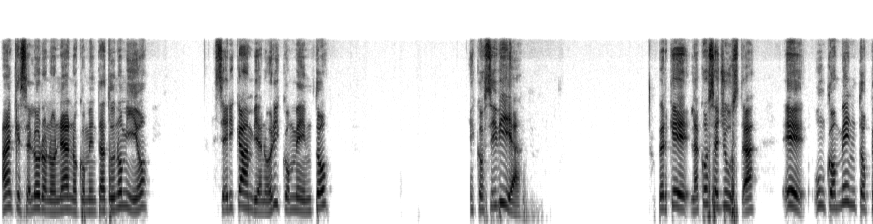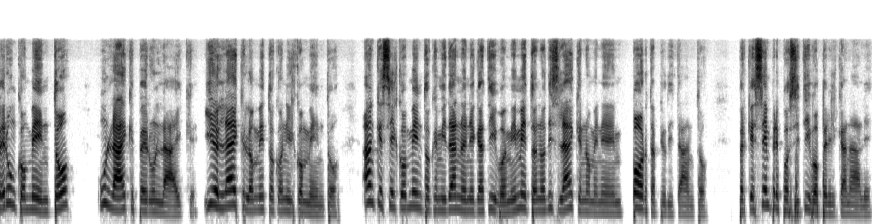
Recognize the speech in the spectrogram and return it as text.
anche se loro non ne hanno commentato uno mio se ricambiano ricommento e così via. Perché la cosa giusta è un commento per un commento un like per un like. Io il like lo metto con il commento anche se il commento che mi danno è negativo e mi mettono dislike non me ne importa più di tanto perché è sempre positivo per il canale.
